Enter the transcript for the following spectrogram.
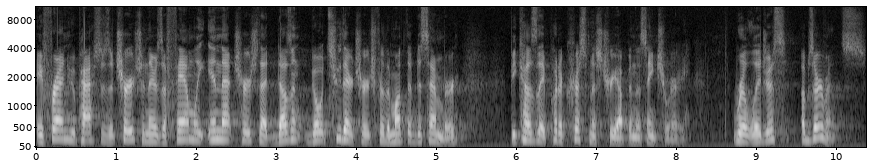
a friend who pastors a church, and there's a family in that church that doesn't go to their church for the month of December because they put a Christmas tree up in the sanctuary. Religious observance.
